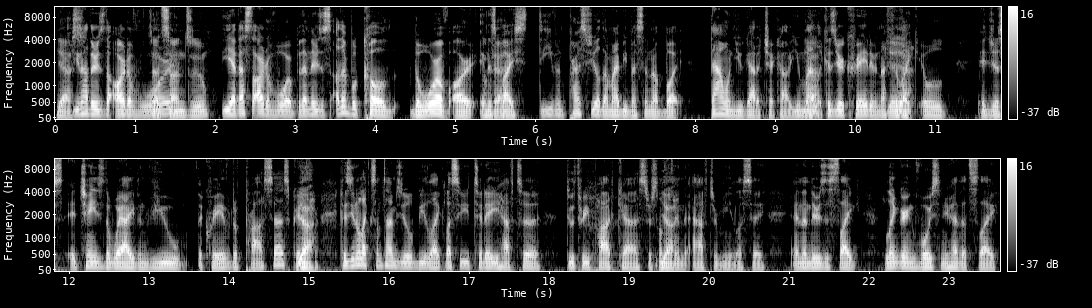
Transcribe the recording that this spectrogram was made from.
Yes. You know how there's the Art of Is War. that Sun Tzu? Yeah, that's the Art of War. But then there's this other book called The War of Art, and it's by Steven Pressfield. I might be messing up, but that one you gotta check out. You might Yeah. because you're creative, and I Yeah, feel yeah. like it will. It just it changed the way I even view the creative process. Creative Yeah. Because you know, like sometimes you'll be like, let's say you today you have to do three podcasts or Yeah. something after me, let's say, and then there's this like lingering voice in your head that's like,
